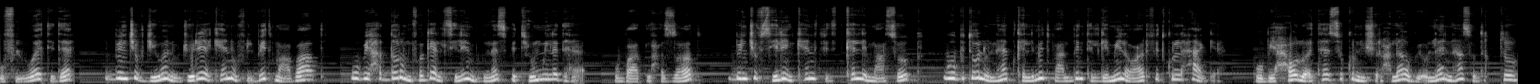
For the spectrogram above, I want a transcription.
وفي الوقت ده بنشوف جيوان وجوريا كانوا في البيت مع بعض وبيحضروا مفاجأة لسيلين بمناسبة يوم ميلادها. وبعد لحظات بنشوف سيلين كانت بتتكلم مع سوك وبتقول إنها اتكلمت مع البنت الجميلة وعرفت كل حاجة. وبيحاول وقتها سوك إنه يشرح لها وبيقول لها إنها صديقته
